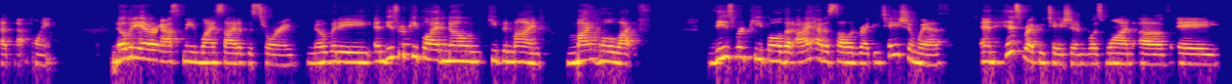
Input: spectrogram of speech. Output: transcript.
at that point. Nobody ever asked me my side of the story. Nobody, and these were people I've known, keep in mind, my whole life. These were people that I had a solid reputation with, and his reputation was one of a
